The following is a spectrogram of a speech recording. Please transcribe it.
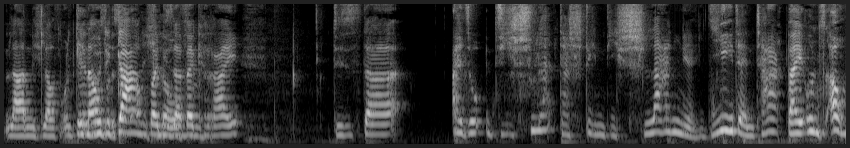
Laden nicht laufen. Und Der genauso ist gar auch bei dieser laufen. Bäckerei. Dieses da, also die Schüler, da stehen die Schlange jeden Tag. Bei uns auch,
